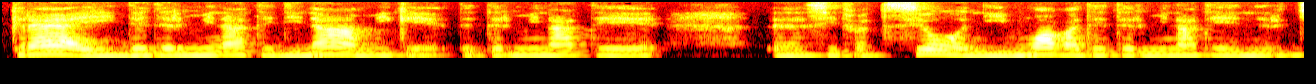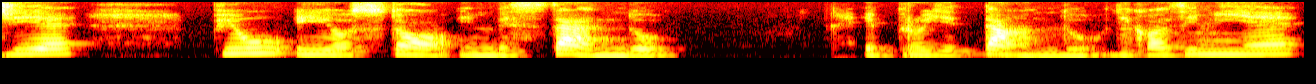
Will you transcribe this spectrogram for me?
crei determinate dinamiche, determinate eh, situazioni, muova determinate energie, più io sto investendo e proiettando di cose mie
